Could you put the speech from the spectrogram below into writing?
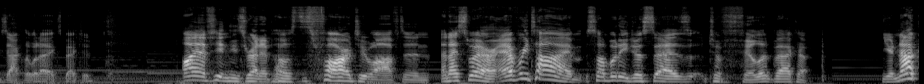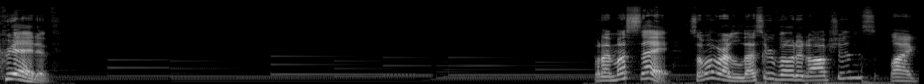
Exactly what I expected. I have seen these Reddit posts far too often, and I swear, every time somebody just says to fill it back up. You're not creative. But I must say, some of our lesser voted options, like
